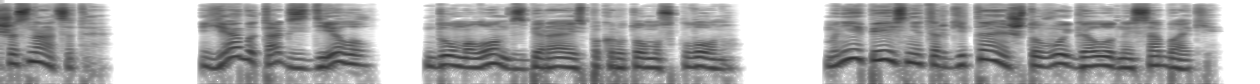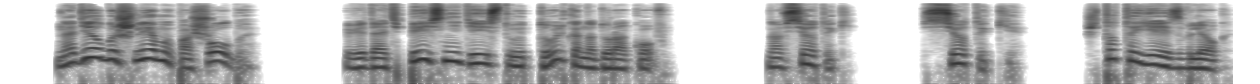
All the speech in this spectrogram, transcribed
16. «Я бы так сделал», — думал он, взбираясь по крутому склону. «Мне песни Таргитая, что вой голодной собаки. Надел бы шлем и пошел бы. Видать, песни действуют только на дураков. Но все-таки, все-таки, что-то я извлек.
